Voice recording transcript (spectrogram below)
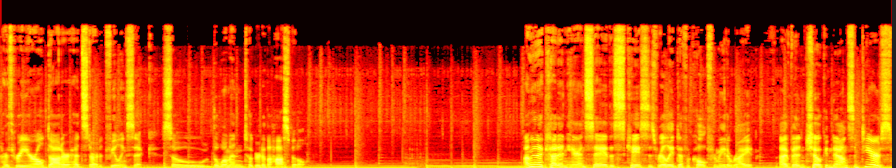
her three year old daughter had started feeling sick, so the woman took her to the hospital. I'm gonna cut in here and say this case is really difficult for me to write. I've been choking down some tears.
